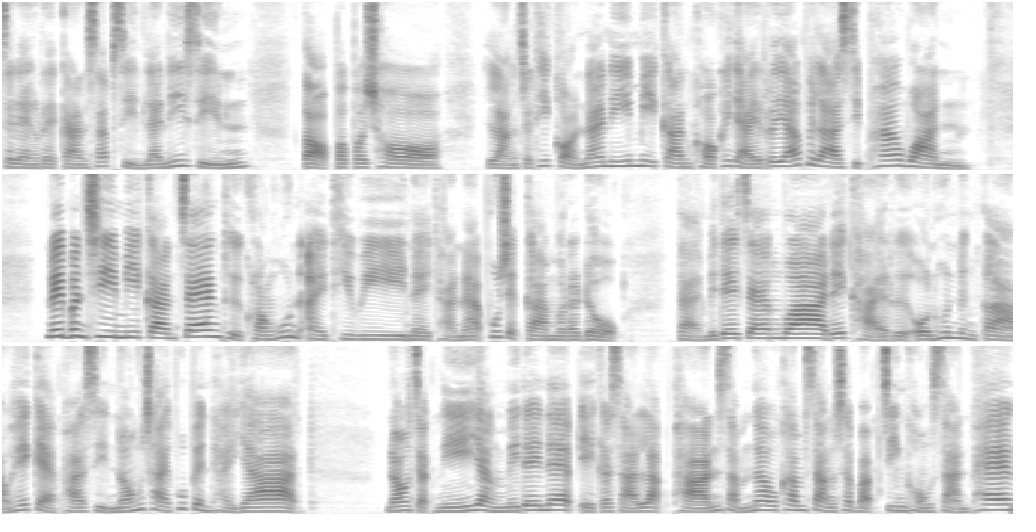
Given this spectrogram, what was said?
แสดงรายการทรัพย์สินและหนี้สิน ต่อปปช หลังจากที่ก่อนหน้านี้มีการขอขยายระยะเวลา 15 วัน ในบัญชีมีการแจ้งถือครองหุ้นไอทีวีในฐานะผู้จัดการมรดก แต่ไม่ได้แจ้งว่าได้ขายหรือโอนหุ้นดังกล่าวให้แก่ภาสินน้องชายผู้เป็นทายาทนอกจากนี้ยังไม่ได้แนบเอกสารหลักฐานสำเนาคำสั่งฉบับจริงของศาลแพ่ง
